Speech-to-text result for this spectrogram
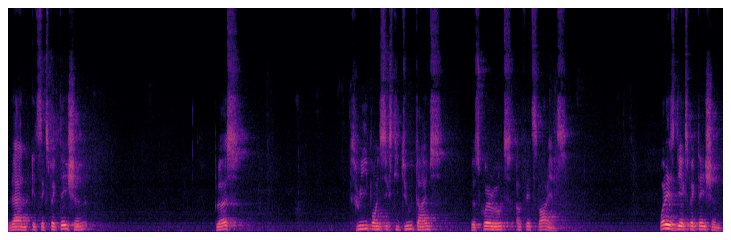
than its expectation plus 3.62 times the square root of its variance. What is the expectation?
